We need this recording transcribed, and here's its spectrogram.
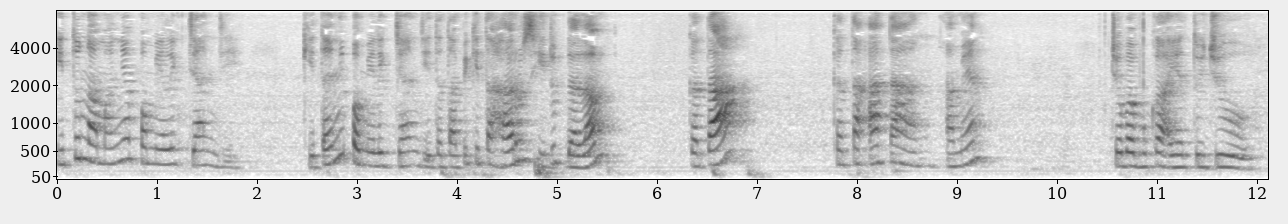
Itu namanya pemilik janji. Kita ini pemilik janji, tetapi kita harus hidup dalam keta ketaatan. Amin. Coba buka ayat 7.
